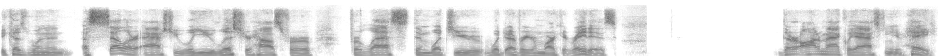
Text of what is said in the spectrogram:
Because when a seller asks you, will you list your house for for less than what you whatever your market rate is? They're automatically asking you, hey,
